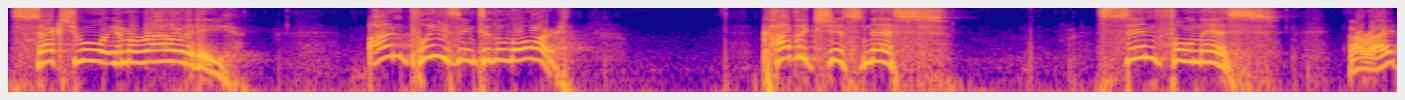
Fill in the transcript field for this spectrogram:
Sexual immorality, unpleasing to the Lord. Covetousness, sinfulness. All right.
